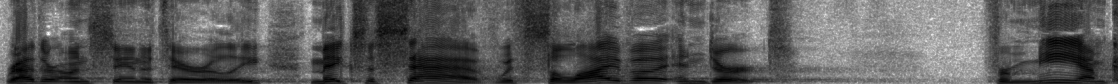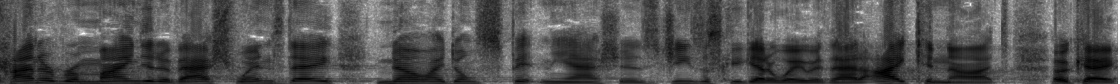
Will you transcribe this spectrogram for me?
rather unsanitarily, makes a salve with saliva and dirt. For me, I'm kind of reminded of Ash Wednesday. No, I don't spit in the ashes. Jesus could get away with that. I cannot. Okay.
